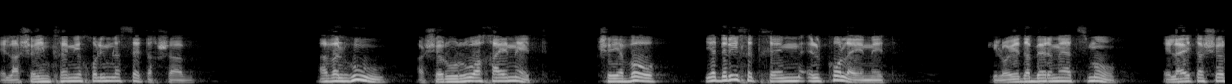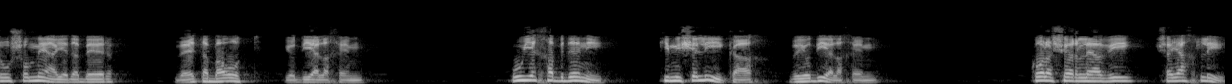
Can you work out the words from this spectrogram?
אלא שאינכם יכולים לשאת עכשיו. אבל הוא, אשר הוא רוח האמת, כשיבוא, ידריך אתכם אל כל האמת. כי לא ידבר מעצמו, אלא את אשר הוא שומע ידבר, ואת הבאות יודיע לכם. הוא יכבדני, כי משלי ייקח, ויודיע לכם. כל אשר לאבי שייך לי.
